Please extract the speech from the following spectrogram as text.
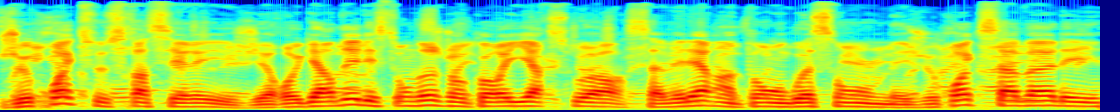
Je crois que ce sera serré. J'ai regardé les sondages encore hier soir. Ça avait l'air un peu angoissant, mais je crois que ça va aller.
